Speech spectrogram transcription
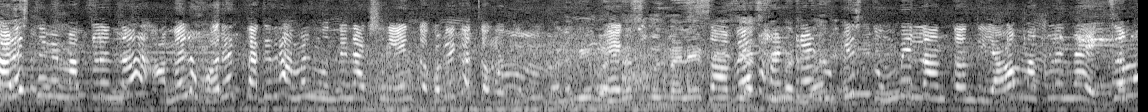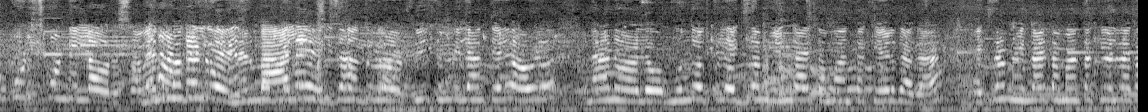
ಕಳಿಸ್ತೀವಿ ಮಕ್ಕಳನ್ನ ಆಮೇಲೆ ಹೊರಗೆ ತೆಗೆದ್ರೆ ಆಮೇಲೆ ಮುಂದಿನ ಆಕ್ಷನ್ ಏನ್ ತಗೋಬೇಕು ಅದು ತಗೋತೀವಿ. ಸೆವೆನ್ ಹಂಡ್ರೆಡ್ ರುಪೀಸ್ ಅಂತಂದು ಯಾವ ಮಕ್ಕಳನ್ನ ಎಕ್ಸಾಮ್ ಕೂಡಿಸ್ಕೊಂಡಿಲ್ಲ ಅವರು seven hundred rupees balance fee ತುಂಬಿಲ್ಲ ಅಂತೇಳಿ ಅವಳು ನಾನು ಅವಳು ಮುಂದೊಕ್ಕಲು ಎಕ್ಸಾಮ್ ಹೆಂಗಾಯ್ತಮ್ಮ ಅಂತ ಕೇಳಿದಾಗ ಎಕ್ಸಾಮ್ ಹೆಂಗಾಯ್ತಮ್ಮ ಅಂತ ಕೇಳಿದಾಗ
